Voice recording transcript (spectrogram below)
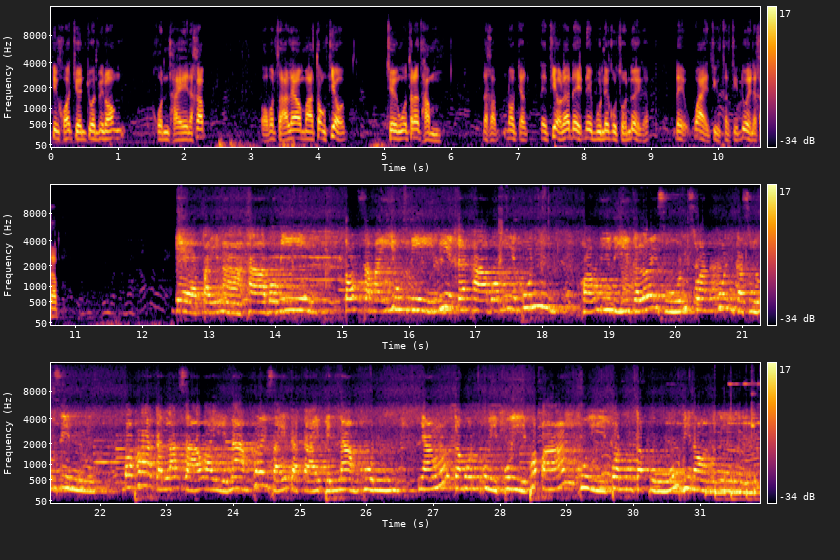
จึงขอเชิญชวนพี่น้องคนไทยนะครับ ออกพรรษาแล้วมาท่องเที่ยวเชิงวัฒนธรรมนะครับ นอกจากได้เที่ยวแล้วได้ได้บุญได้กุศลด้วยครับ ได้ไหว้สิ่งศักดิ์สิทธิ์ด้วยนะครับแย่ไปหนาคาบ่มีตกสมัยยุคนี้มีแต่คาบ่มีคุณ ของดีๆก็เลยศูนย์ส่วนคุณกับศูนย์สิ้น บ่พากันรักษาไว้น้ำเคยใสกะกลายเป็นน้ำคุณยังกระมนอุ่ยปุยพ่อปานคุยปนกระปูพี่น้องเอ้ย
